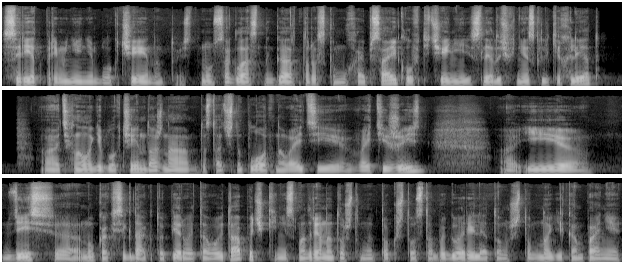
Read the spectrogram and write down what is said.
сред применения блокчейна. То есть, ну, согласно Гартнеровскому хайп-сайклу, в течение следующих нескольких лет технология блокчейн должна достаточно плотно войти в IT-жизнь. И Здесь, ну, как всегда, кто первый, того и тапочки, несмотря на то, что мы только что с тобой говорили о том, что многие компании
